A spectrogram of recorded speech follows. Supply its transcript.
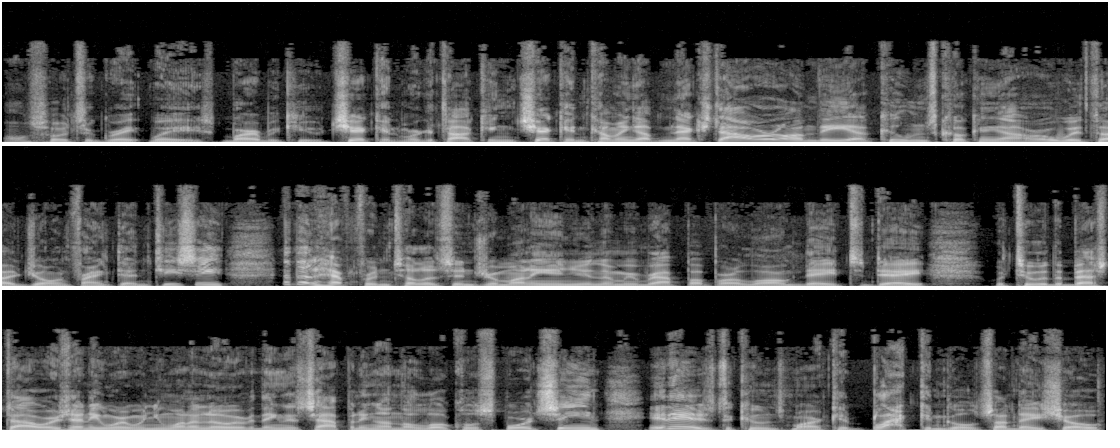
all sorts of great ways. Barbecue, chicken. We're talking chicken coming up next hour on the uh, Kuhn's Cooking Hour with uh, Joe and Frank Dentisi, and then Heffron in your money and you. Then we wrap up our long day today with two of the best hours anywhere when you want to know everything that's happening on the local sports scene. It is the Kuhn's Market Black and Gold Sunday Show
